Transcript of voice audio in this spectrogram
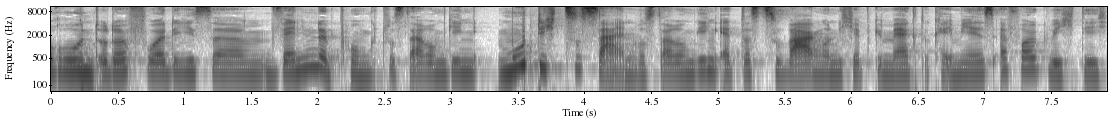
Abgrund oder vor diesem Wendepunkt, wo es darum ging, mutig zu sein, wo es darum ging, etwas zu wagen. Und ich habe gemerkt, okay, mir ist Erfolg wichtig.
